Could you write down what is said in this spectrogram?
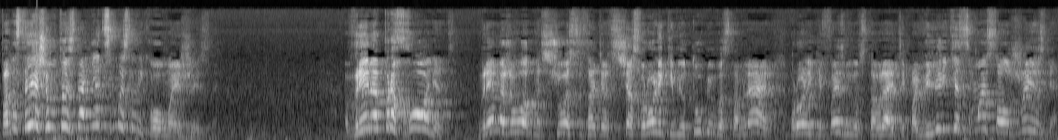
По-настоящему, то есть, да, нет смысла никакого в моей жизни. Время проходит. Время животное. Сейчас, кстати, вот сейчас ролики в Ютубе выставляют, ролики в Фейсбуке выставляют, типа, великий смысл жизни.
